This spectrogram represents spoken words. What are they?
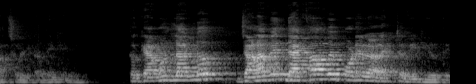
আঁচলটা, দেখে তো কেমন লাগল? জানাবেন, দেখা হবে পরের আরেকটা ভিডিওতে।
